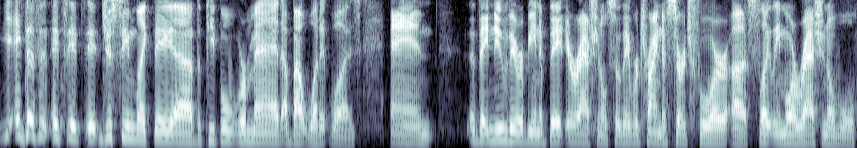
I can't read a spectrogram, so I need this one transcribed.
It doesn't. It's it's it just seemed like they uh, the people were mad about what it was, and they knew they were being a bit irrational, so they were trying to search for uh, slightly more rational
